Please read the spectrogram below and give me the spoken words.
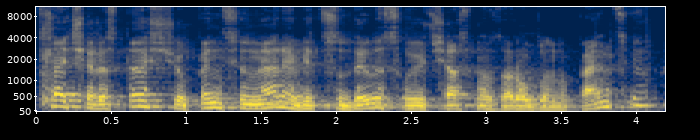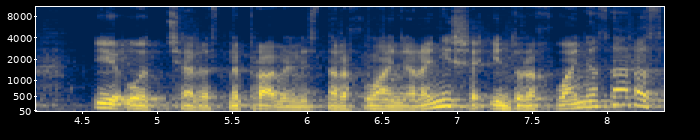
Все через те, що пенсіонери відсудили свою чесно зароблену пенсію. І от через неправильність нарахування раніше і дорахування зараз,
